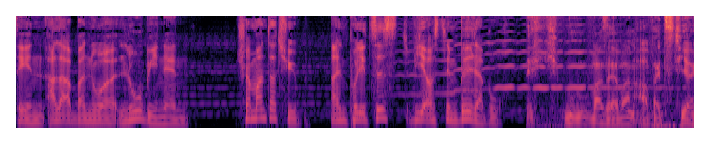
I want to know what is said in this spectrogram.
den alle aber nur Lubi nennen. Charmanter Typ. Ein Polizist wie aus dem Bilderbuch. Ich war selber ein Arbeitstier.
